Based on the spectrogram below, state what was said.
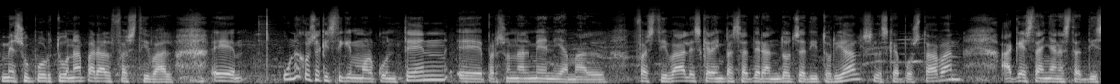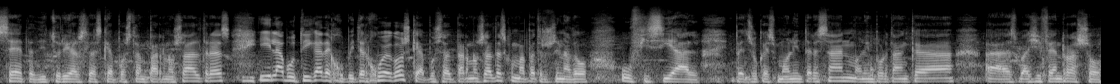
més oportuna per al festival. Eh, una cosa que estic molt content eh, personalment i amb el festival és que l'any passat eren 12 editorials les que apostaven, aquest any han estat 17 editorials les que aposten per nosaltres i la botiga de Júpiter Juegos que ha apostat per nosaltres com a patrocinador oficial. Penso que és molt interessant, molt important que eh, es vagi fent ressò.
